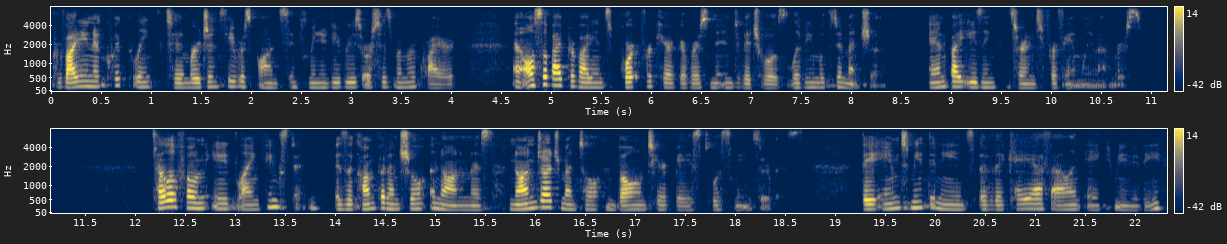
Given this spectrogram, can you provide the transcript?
providing a quick link to emergency response and community resources when required, and also by providing support for caregivers and individuals living with dementia, and by easing concerns for family members. Telephone Aid Line Kingston is a confidential, anonymous, non judgmental, and volunteer based listening service. They aim to meet the needs of the KFL&A community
